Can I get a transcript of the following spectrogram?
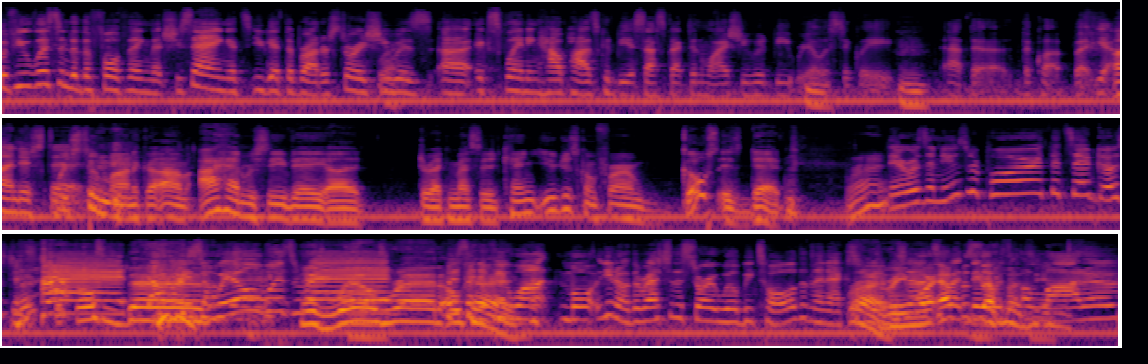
if you listen to the full thing that she's saying, it's you get the broader story." She was uh, explaining how Paz could be a suspect and why she would be realistically at the the club. But yeah, understood. Which too, Monica. Um, I had received a uh, direct message. Can you just confirm Ghost is dead? Right. There was a news report that said Ghost is Ghost dead. is dead. His will was read. His will's read. Listen, Okay. if you want more, you know, the rest of the story will be told in the next Right. few Three episodes. But there was a lot of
